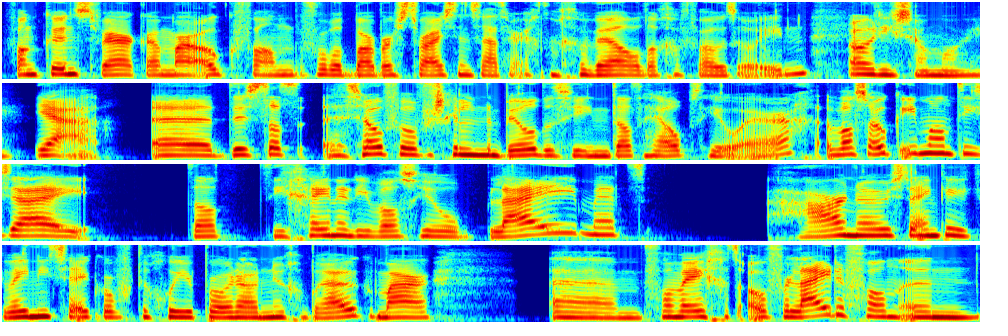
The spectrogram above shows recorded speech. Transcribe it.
van kunstwerken, maar ook van bijvoorbeeld Barbara Streisand staat er echt een geweldige foto in. Oh, die is zo mooi. Ja, eh, dus dat eh, zoveel verschillende beelden zien, dat helpt heel erg. Er was ook iemand die zei dat diegene die was heel blij met haar neus, denk ik. Ik weet niet zeker of ik de goede pronoun nu gebruik, maar ehm, vanwege het overlijden van een,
